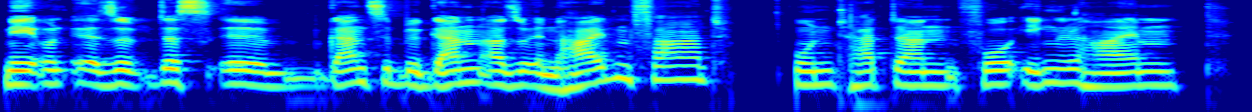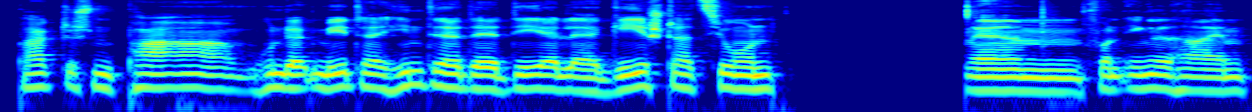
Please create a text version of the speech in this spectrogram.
Nee, und also das Ganze begann also in Heidenfahrt und hat dann vor Ingelheim praktisch ein paar hundert Meter hinter der DLRG-Station ähm, von Ingelheim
